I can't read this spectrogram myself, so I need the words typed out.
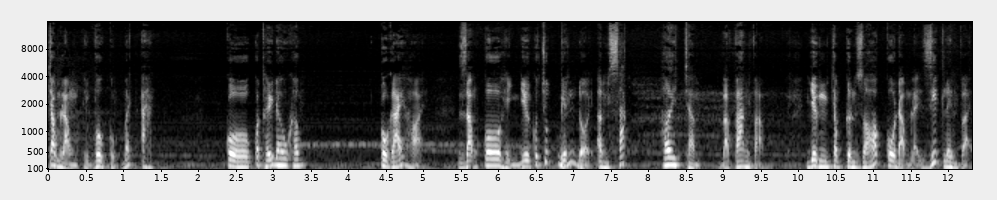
trong lòng thì vô cùng bất an. Cô có thấy đâu không? Cô gái hỏi, giọng cô hình như có chút biến đổi âm sắc, hơi trầm và vang vọng, nhưng trong cơn gió cô động lại rít lên vậy,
